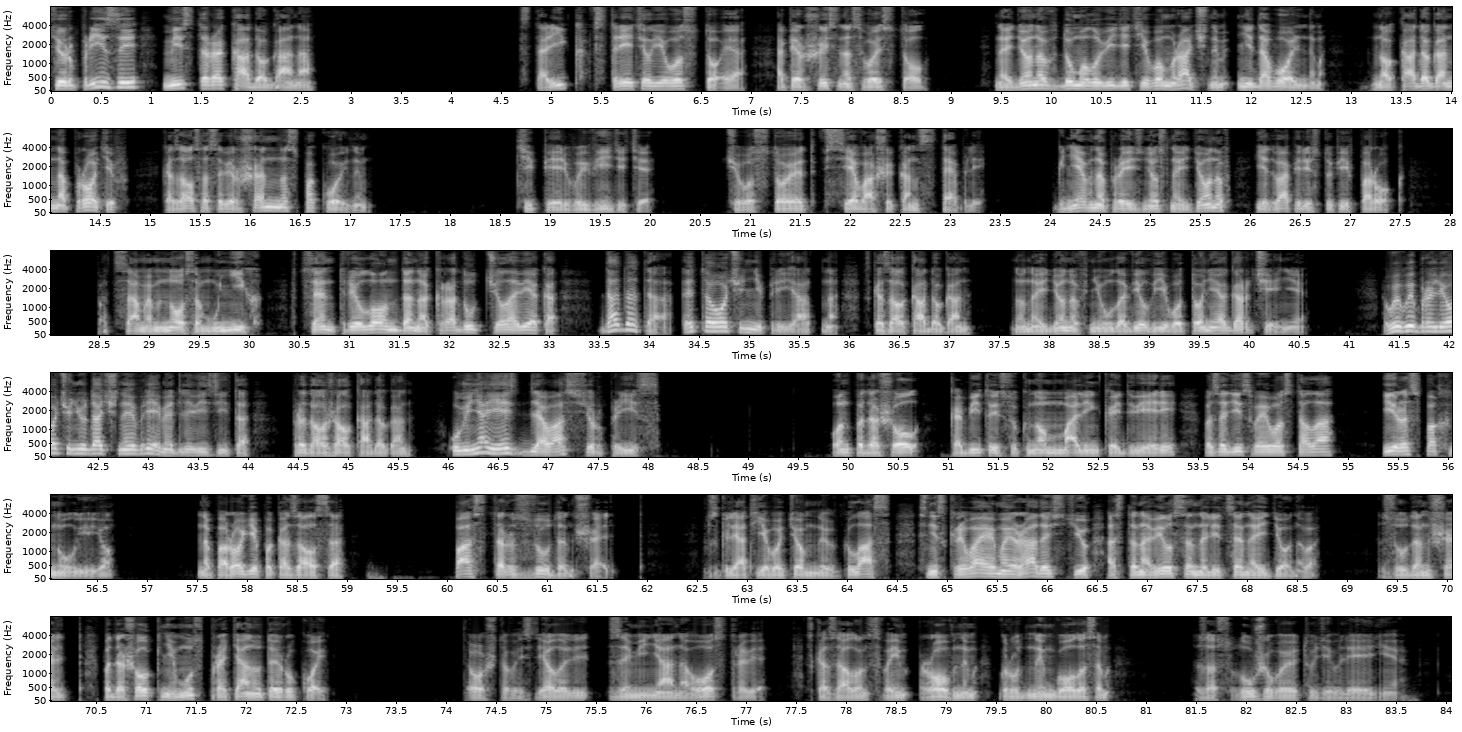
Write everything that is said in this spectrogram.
Сюрпризы мистера Кадогана. Старик встретил его стоя, опершись на свой стол. Найденов думал увидеть его мрачным, недовольным, но Кадоган, напротив, казался совершенно спокойным. «Теперь вы видите, чего стоят все ваши констебли», — гневно произнес Найденов, едва переступив порог. «Под самым носом у них, в центре Лондона, крадут человека. Да-да-да, это очень неприятно», — сказал Кадоган, но Найденов не уловил в его тоне огорчения. «Вы выбрали очень удачное время для визита», — продолжал Кадоган. «У меня есть для вас сюрприз». Он подошел к обитой сукном маленькой двери позади своего стола и распахнул ее. На пороге показался пастор Зуденшельд. Взгляд его темных глаз с нескрываемой радостью остановился на лице Найденова. Зуденшельд подошел к нему с протянутой рукой. «То, что вы сделали за меня на острове, сказал он своим ровным грудным голосом, заслуживают удивления.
